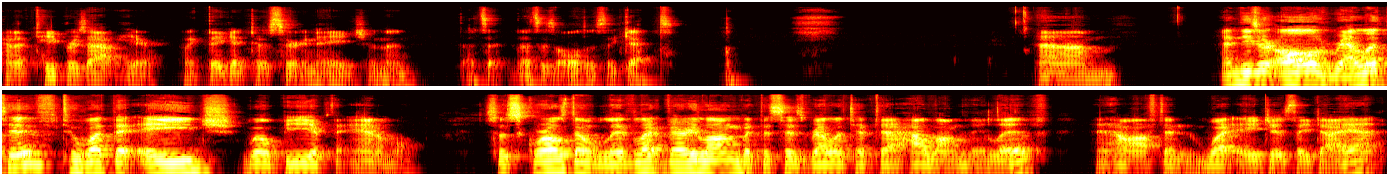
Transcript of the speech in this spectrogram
kind of tapers out here. Like they get to a certain age and then that's it. That's as old as they get. Um, and these are all relative to what the age will be of the animal. So squirrels don't live very long, but this is relative to how long they live and how often, what ages they die at.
